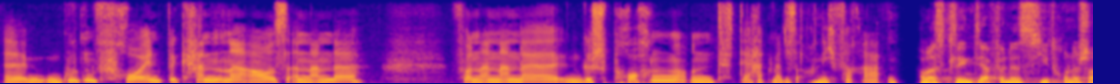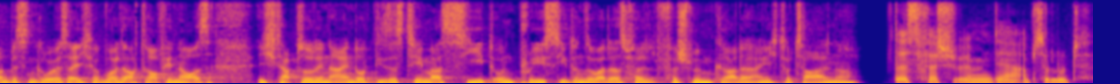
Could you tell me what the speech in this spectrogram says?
äh, guten Freund, Bekannten auseinander voneinander gesprochen und der hat mir das auch nicht verraten. Aber es klingt ja für eine Seed-Runde schon ein bisschen größer. Ich wollte auch darauf hinaus, ich habe so den Eindruck, dieses Thema Seed und Pre-Seed und so weiter, das verschwimmt gerade eigentlich total, ne? Das verschwimmt, ja, absolut.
